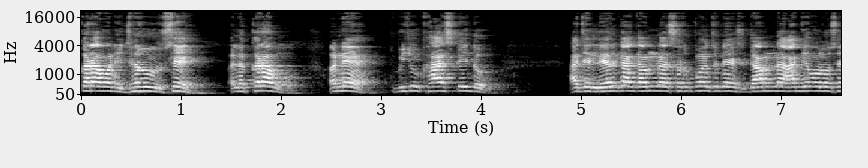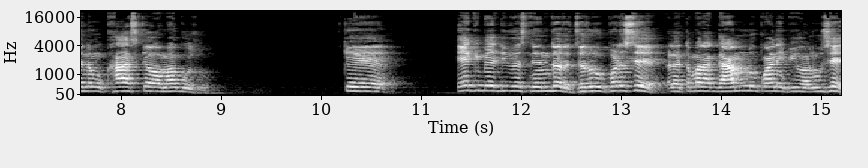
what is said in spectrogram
કરાવવાની જરૂર છે. એટલે કરાવો. અને બીજું ખાસ કહી દઉં, આજે લેરકા ગામના સરપંચને ગામના આગેવાનો છે ને હું ખાસ કહેવા માગું છું કે એક બે દિવસની અંદર જરૂર પડશે, એટલે તમારા ગામનું પાણી પીવાનું છે.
